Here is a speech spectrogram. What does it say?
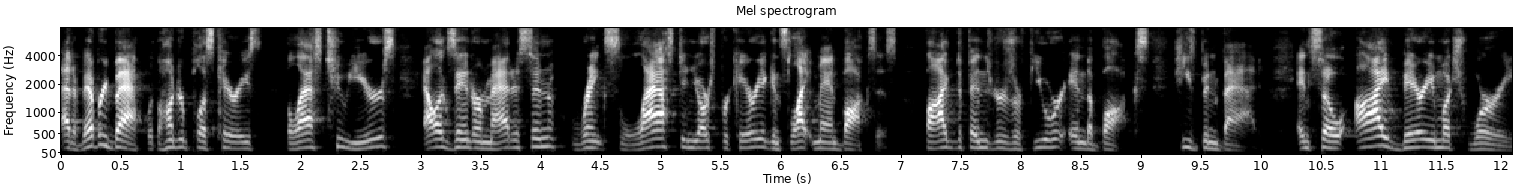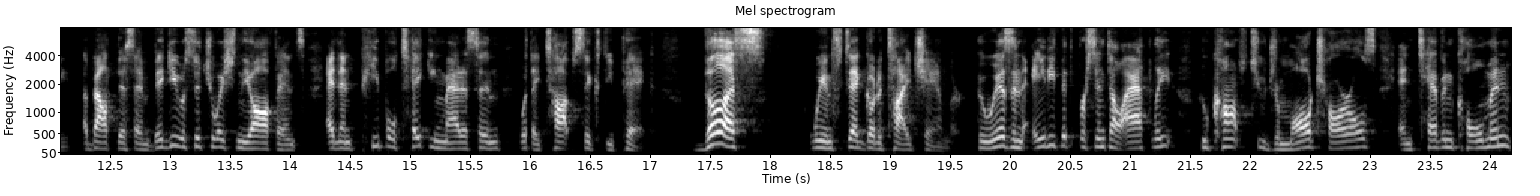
out of every back with 100 plus carries the last two years, Alexander Mattison ranks last in yards per carry against light man boxes. Five defenders or fewer in the box. He's been bad. And so I very much worry about this ambiguous situation in the offense and then people taking Mattison with a top 60 pick. Thus, we instead go to Ty Chandler, who is an 85th percentile athlete who comps to Jamaal Charles and Tevin Coleman.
